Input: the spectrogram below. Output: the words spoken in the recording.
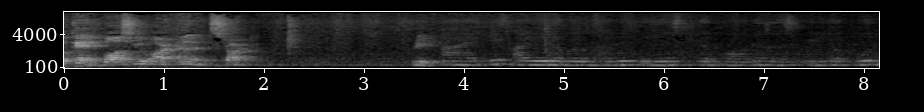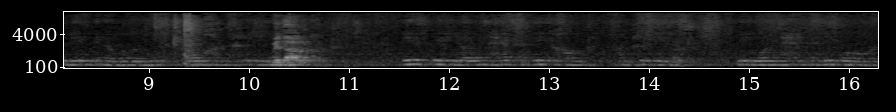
Okay, boss, you are Ellen. Start. Read. I, if I rule the world, I would release the borders. We don't- would live in a world without countries. Without. country. If we don't have any coun- countries, we won't have any wars.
